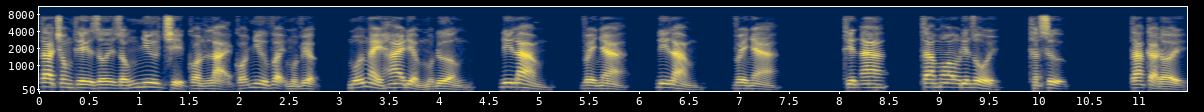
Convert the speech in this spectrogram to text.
Ta trong thế giới giống như chỉ còn lại có như vậy một việc, mỗi ngày hai điểm một đường, đi làm, về nhà, đi làm, về nhà. Thiên A, ta mau điên rồi, thật sự. Ta cả đời,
